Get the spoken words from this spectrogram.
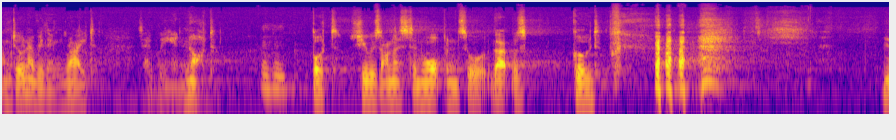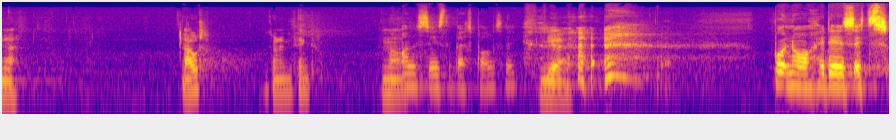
I'm doing everything right. It's like, well, you're not. Mm-hmm. But she was honest and open, so that was good. yeah. Out? You got anything? No. Honesty is the best policy. Yeah. But no, it is. It's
